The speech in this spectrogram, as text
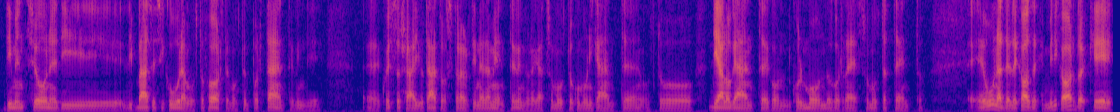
dimensione di, di base sicura molto forte, molto importante, quindi eh, questo ci ha aiutato straordinariamente, quindi un ragazzo molto comunicante, molto dialogante con, col mondo, col resto, molto attento. E una delle cose che mi ricordo è che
